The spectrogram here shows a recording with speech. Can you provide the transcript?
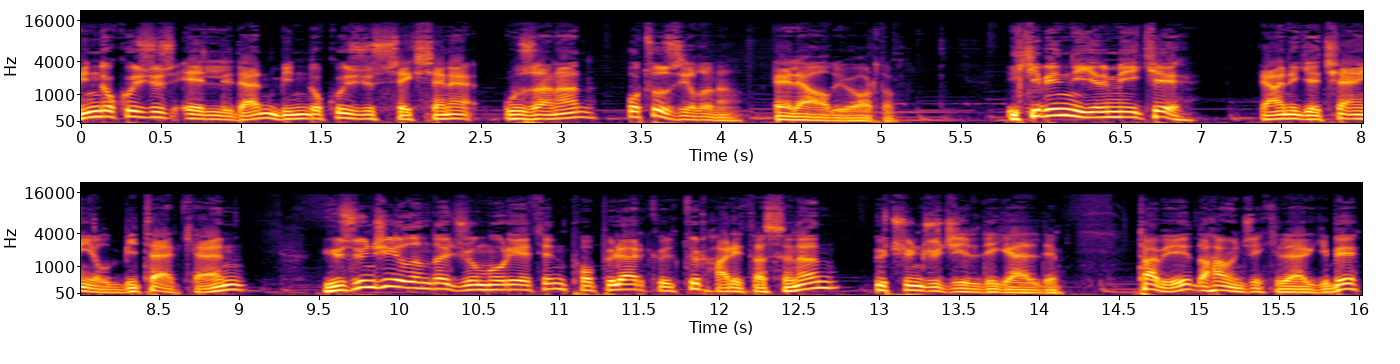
1950'den 1980'e uzanan 30 yılını ele alıyordu. 2022 yani geçen yıl biterken 100. yılında Cumhuriyet'in popüler kültür haritasının Üçüncü cildi geldi. Tabii daha öncekiler gibi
